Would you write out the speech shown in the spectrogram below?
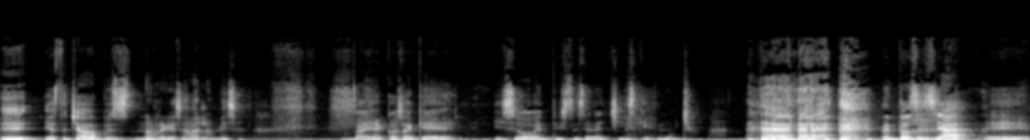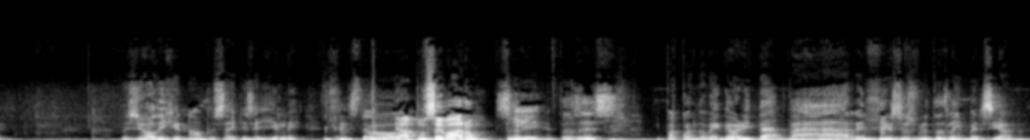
Y, y este chavo pues no regresaba a la mesa. Vaya cosa que hizo entristecer a Cheesecake mucho. Entonces ya, eh, pues yo dije, no, pues hay que seguirle. Esto, Ya puse varo. Sí, entonces, y para cuando venga ahorita va a rendir sus frutos la inversión.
